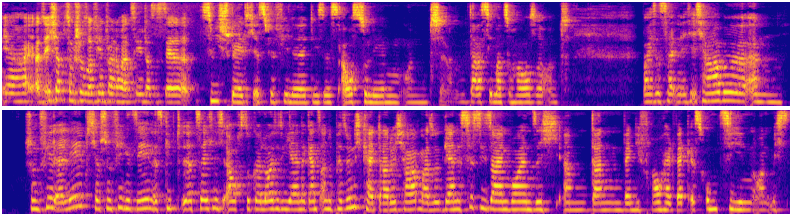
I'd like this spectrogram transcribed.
ja, also ich habe zum Schluss auf jeden Fall noch erzählt, dass es sehr zwiespältig ist für viele, dieses auszuleben und ähm, da ist jemand zu Hause und weiß es halt nicht. Ich habe ähm, schon viel erlebt, ich habe schon viel gesehen. Es gibt tatsächlich auch sogar Leute, die ja eine ganz andere Persönlichkeit dadurch haben, also gerne Sissy sein wollen, sich ähm, dann, wenn die Frau halt weg ist, umziehen und mich,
